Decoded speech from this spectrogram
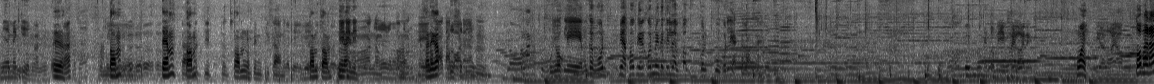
เมียแม็กกี้เออ ตอมแต้มตอมจิตตอมนี่เป็นพิการตอมตอมนี่นะนี่อันนี้ครับ ตาบอดนะกูโยกเลมันก็วนเนี่ยพอเปลี่ยนคนมันก็จะเริ่มต้องคนกูคนแรกตลอดนะตัวเองให้ร้อยหนึ่งห่วยทีละร้อยเอาโต๊ะใครนะ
